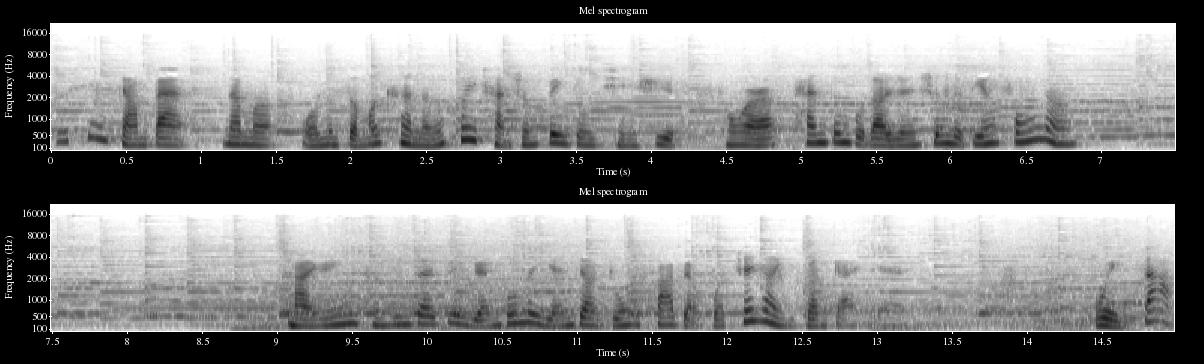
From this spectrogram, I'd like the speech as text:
自信相伴，那么我们怎么可能会产生被动情绪，从而攀登不到人生的巅峰呢？马云曾经在对员工的演讲中发表过这样一段感言：“伟大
